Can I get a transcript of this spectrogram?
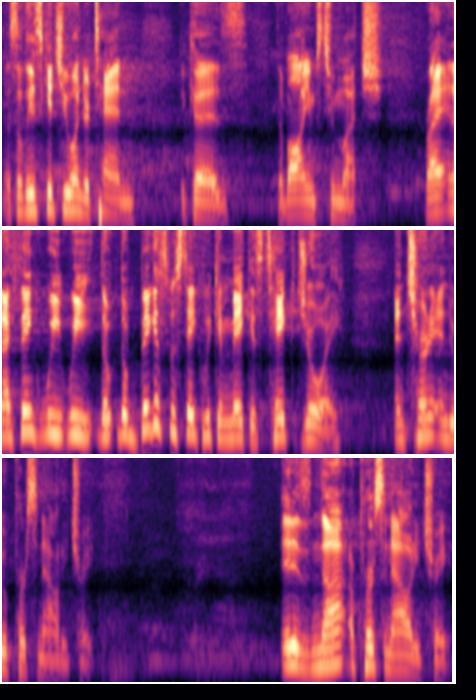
Let's at least get you under 10 because the volume's too much, right? And I think we we the, the biggest mistake we can make is take joy and turn it into a personality trait. It is not a personality trait.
